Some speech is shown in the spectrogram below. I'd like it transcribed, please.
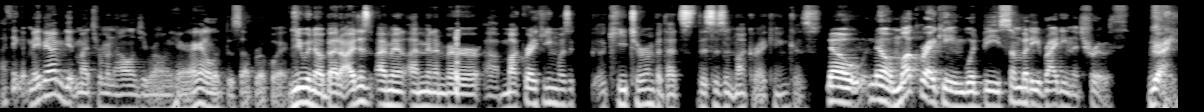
I think maybe I'm getting my terminology wrong here. I gotta look this up real quick. You would know better. I just I mean I remember uh, muckraking was a, a, key term, but that's this isn't muckraking because no no muckraking would be somebody writing the truth. Right.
